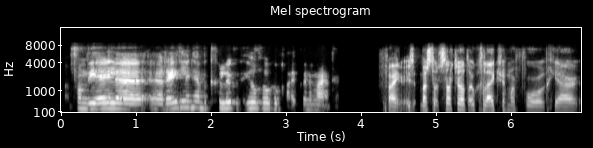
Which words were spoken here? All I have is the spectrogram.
van die hele uh, regeling heb ik gelukkig heel veel gebruik kunnen maken. Fijn. Is, maar start je dat ook gelijk, zeg maar, vorig jaar,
